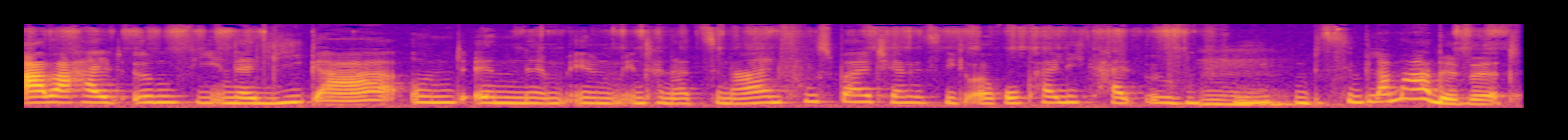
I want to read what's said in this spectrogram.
aber halt irgendwie in der Liga und in, im, im, internationalen Fußball, Champions League, Europa League, halt irgendwie mm. ein bisschen blamabel wird.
